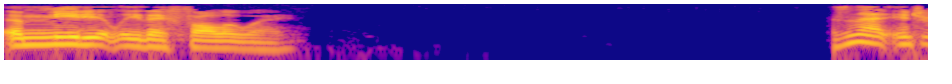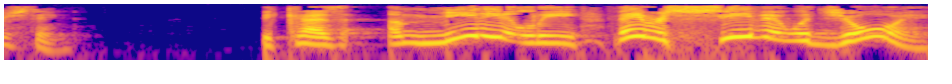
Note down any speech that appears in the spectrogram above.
immediately they fall away. Isn't that interesting? Because immediately they receive it with joy.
